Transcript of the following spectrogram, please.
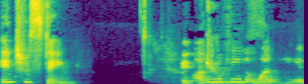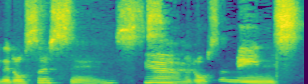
interesting. It I'm comes, looking at one here that also says yeah. Um, it also means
